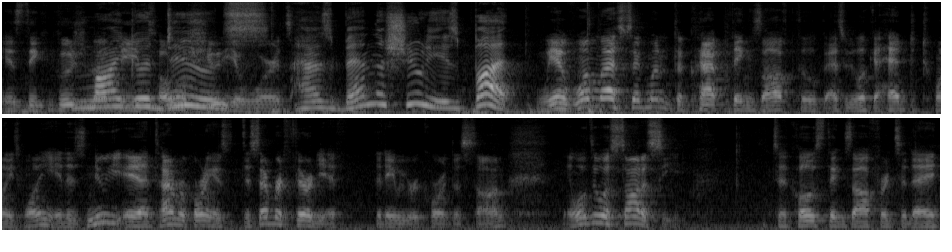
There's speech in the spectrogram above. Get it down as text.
is the conclusion my of the good total dudes, shooty awards. has been the shooties. But We have one last segment to cap things off to, as we look ahead to 2020. It is new. Uh, time recording is December 30th, the day we record this song, and we'll do a sauna seat to close things off for today.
